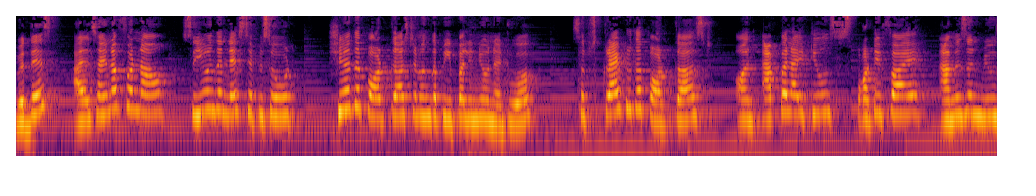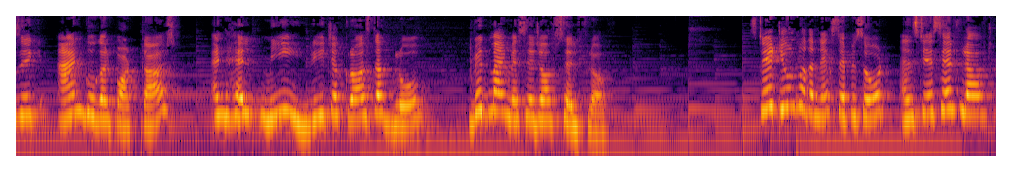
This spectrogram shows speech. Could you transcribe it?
With this, I'll sign up for now. See you in the next episode. Share the podcast among the people in your network. Subscribe to the podcast on Apple iTunes, Spotify, Amazon Music, and Google Podcast and help me reach across the globe with my message of self love. Stay tuned for the next episode and stay self loved.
